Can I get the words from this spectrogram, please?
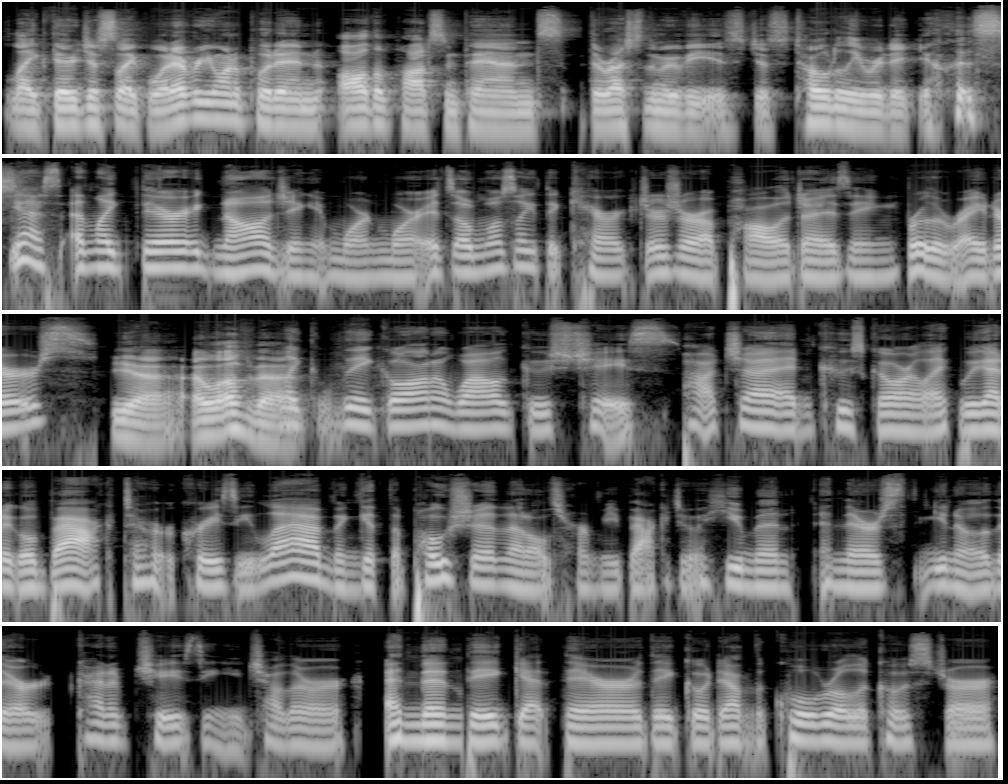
Like, they're just like, whatever you want to put in, all the pots and pans. The rest of the movie is just totally ridiculous. Yes, and like they're acknowledging it more and more. It's almost like the characters are apologizing for the writers. Yeah, I love that. Like they go on a wild goose chase. Pacha and Kuzco are like, we got to go back to her crazy lab and get the potion that'll turn me back into a human. And there's, you know, they're kind of chasing each other. And then they get there, they go down the cool roller coaster.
